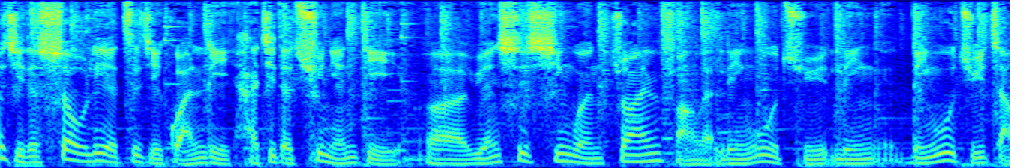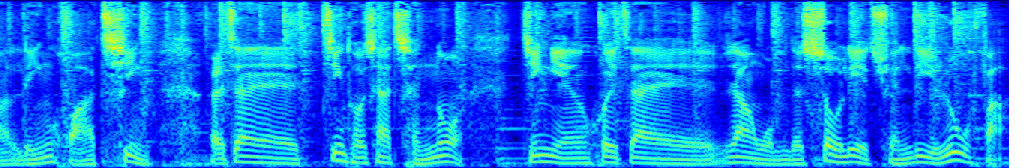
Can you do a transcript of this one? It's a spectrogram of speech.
自己的狩猎自己管理，还记得去年底，呃，原氏新闻专访了林务局林林务局长林华庆，而在镜头下承诺，今年会在让我们的狩猎权利入法。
